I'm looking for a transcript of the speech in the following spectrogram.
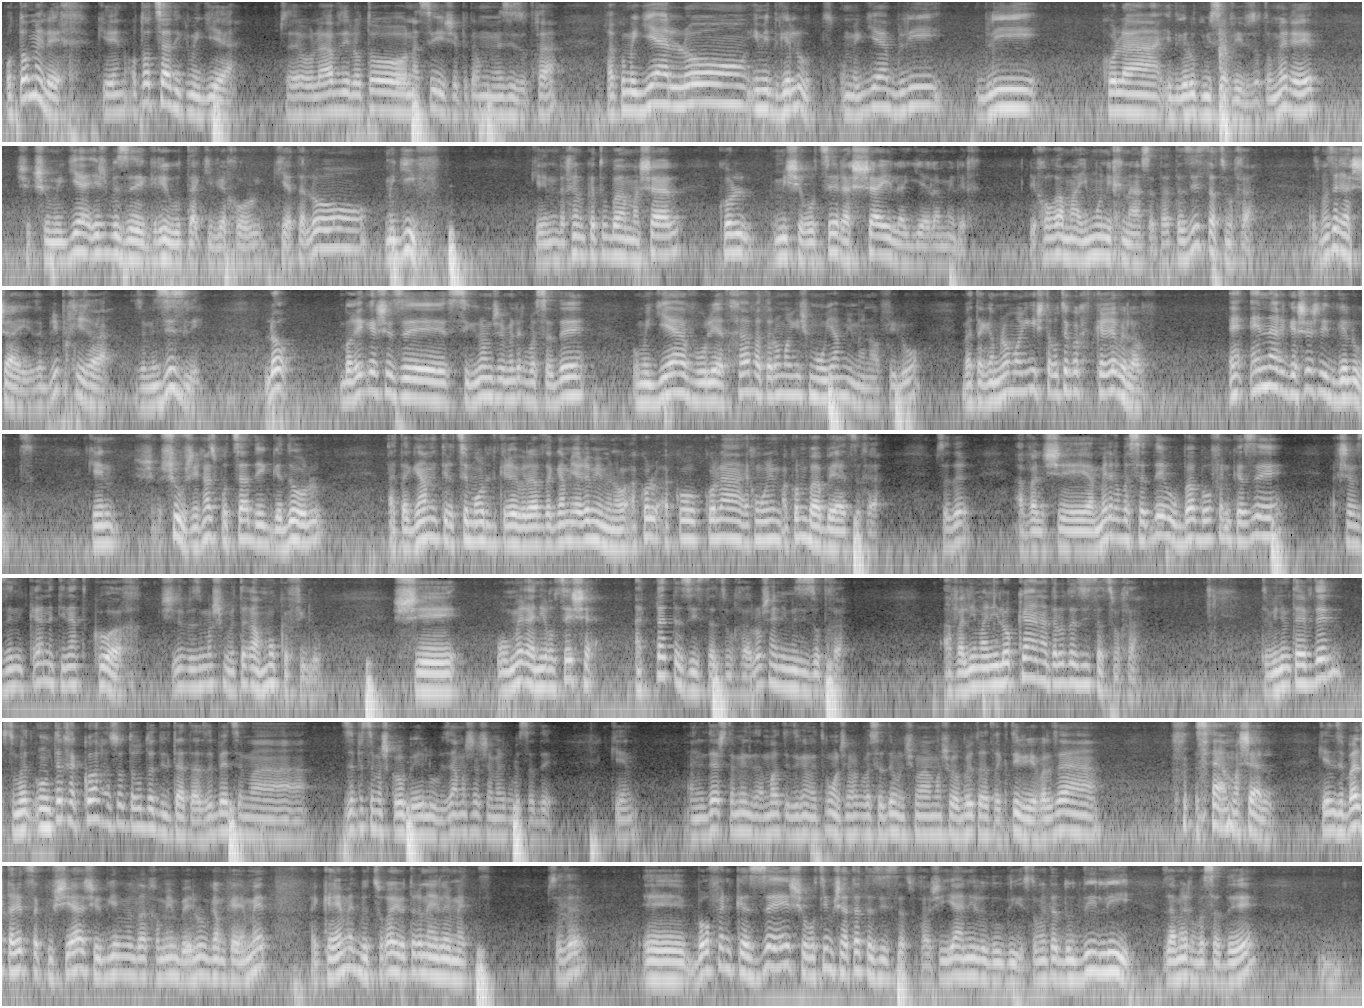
אותו מלך, כן? אותו צדיק מגיע? או להבדיל אותו נשיא שפתאום מזיז אותך, רק הוא מגיע לא עם התגלות, הוא מגיע בלי, בלי כל ההתגלות מסביב. זאת אומרת, שכשהוא מגיע יש בזה גרירותה כביכול, כי אתה לא מגיב, כן? לכן כתוב במשל, כל מי שרוצה רשאי להגיע למלך. לכאורה מה, אם הוא נכנס, אתה תזיז את עצמך. אז מה זה רשאי? זה בלי בחירה, זה מזיז לי. לא, ברגע שזה סגנון של מלך בשדה, הוא מגיע והוא לידך ואתה לא מרגיש מאוים ממנו אפילו, ואתה גם לא מרגיש שאתה רוצה כל כך להתקרב אליו. אין, אין הרגשה של התגלות, כן? שוב, כשנכנס פה צדיק גדול, אתה גם תרצה מאוד להתקרב אליו, אתה גם ירא ממנו, הכל, הכל, כל ה... איך אומרים? הכל מבעבע אצלך, בסדר? אבל שהמלך בשדה הוא בא באופן כזה, עכשיו זה נקרא נתינת כוח, שיש בזה משהו יותר עמוק אפילו, שהוא אומר, אני רוצה שאתה תזיז את עצמך, לא שאני מזיז אותך. אבל אם אני לא כאן, אתה לא תזיז את עצמך. אתם מבינים את ההבדל? זאת אומרת, הוא נותן לך כוח לעשות טעות הדלתתא, זה בעצם ה... זה בעצם מה שקורה באלול, זה המשל של המלך בשדה, כן? אני יודע שתמיד אמרתי את זה גם אתמול, שהמלך בשדה הוא נשמע משהו הרבה יותר אטרקטיבי, אבל זה, ה... זה המשל. כן, זה בא לתרץ את הקושייה שי"ג רחמים באלול גם קיימת, היא קיימת בצורה יותר נעלמת, בסדר? אה, באופן כזה שרוצים שאתה תזיז את עצמך, שיהיה אני לדודי. זאת אומרת, הדודי לי זה המלך בשדה,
